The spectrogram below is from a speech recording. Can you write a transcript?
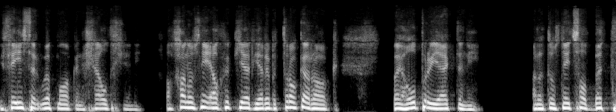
die venster oopmaak en geld gee nie. Al gaan ons nie elke keer Here betrokke raak by hulpprojekte nie. Maar dat ons net sal bid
